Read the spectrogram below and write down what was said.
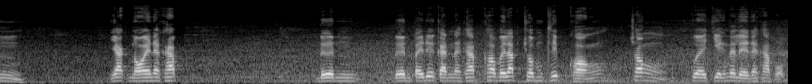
ลยักษ์น้อยนะครับ เดินเดินไปด้วยกันนะครับ เข้าไปรับชมคลิปของช่องกุยเจียงได้เลยนะครับผม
